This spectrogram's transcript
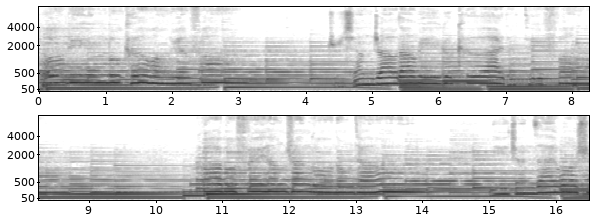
我并不渴望远方，只想找到一个可爱的地方。跨过飞航，穿过弄堂，你站在我始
